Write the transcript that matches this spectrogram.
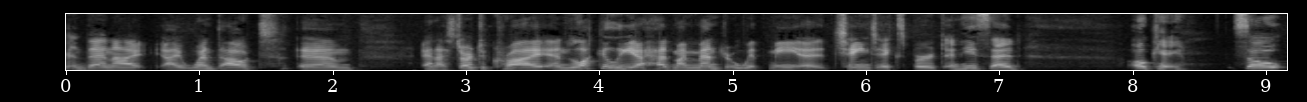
And then I, I went out um, and I started to cry. And luckily, I had my mentor with me, a change expert, and he said, okay, so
